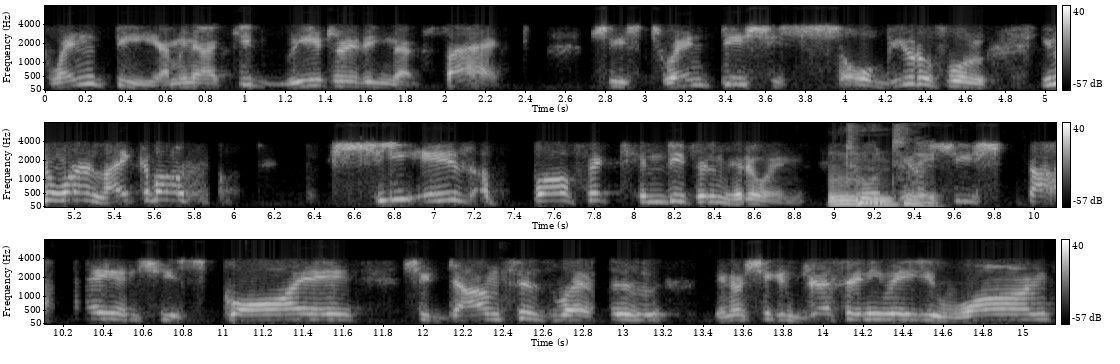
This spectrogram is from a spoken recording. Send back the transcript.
20. I mean, I keep reiterating that fact. She's 20. She's so beautiful. You know what I like about her? She is a perfect Hindi film heroine. Totally. You know, she's shy and she's coy. She dances well. You know, she can dress any way you want.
